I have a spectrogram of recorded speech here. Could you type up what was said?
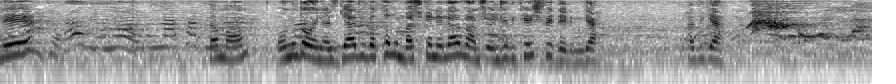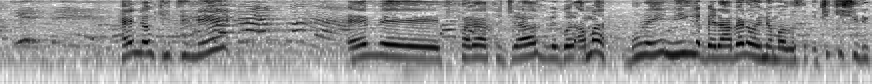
Ne? Tamam. Onu da oynarız. Gel bir bakalım başka neler varmış. Önce bir keşfedelim. Gel. Hadi gel. Hello Kitty'li. Evet. Para atacağız ve gol. Ama burayı Nil'le beraber oynamalısın. İki kişilik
